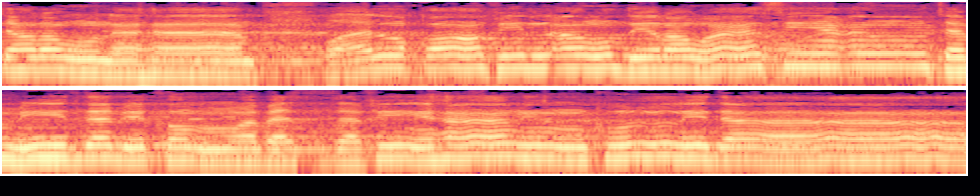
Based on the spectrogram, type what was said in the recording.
ترونها وألقى في الأرض رواسي أن تميد بكم وبث فيها من كل دابة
